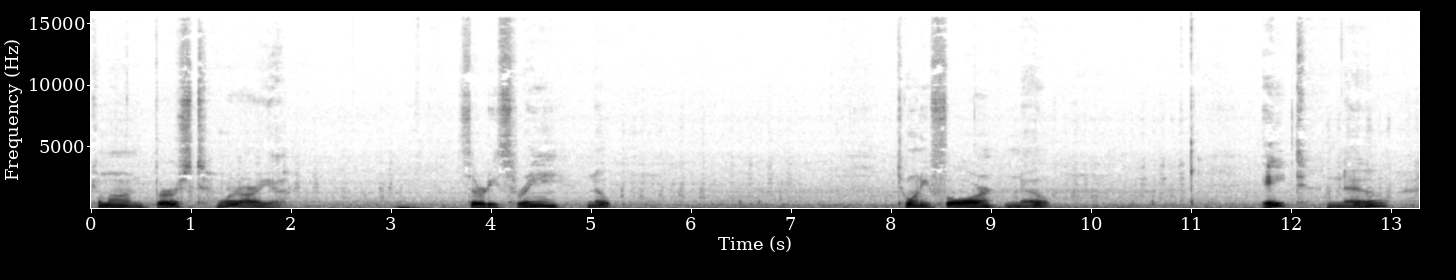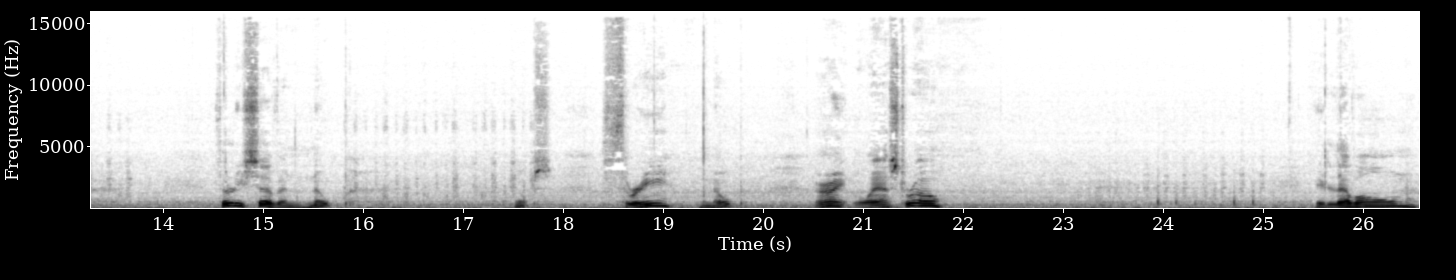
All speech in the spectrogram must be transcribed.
Come on, burst, where are you? Thirty-three, nope. Twenty-four, nope. Eight, no. 37. Nope. Oops. 3. Nope. Alright, last row. 11.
